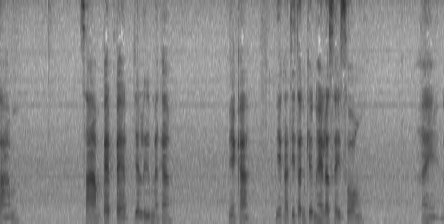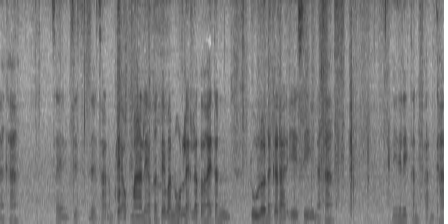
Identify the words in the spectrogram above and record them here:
สามสามแปดแปดอย่าลืมนะคะเนี่ยค่ะเนี่ยค่ะที่ท่านเขียนให้แล้วใส่ซองให้นะคะ ใส่สารน้ำแกะออกมาแล้วตั้งแต่วันนู้นแหละ แล้วก็ให้ท่านดูเรื่องในกระดาษ A4 นะคะ นี่เลขท่านฝันค่ะ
